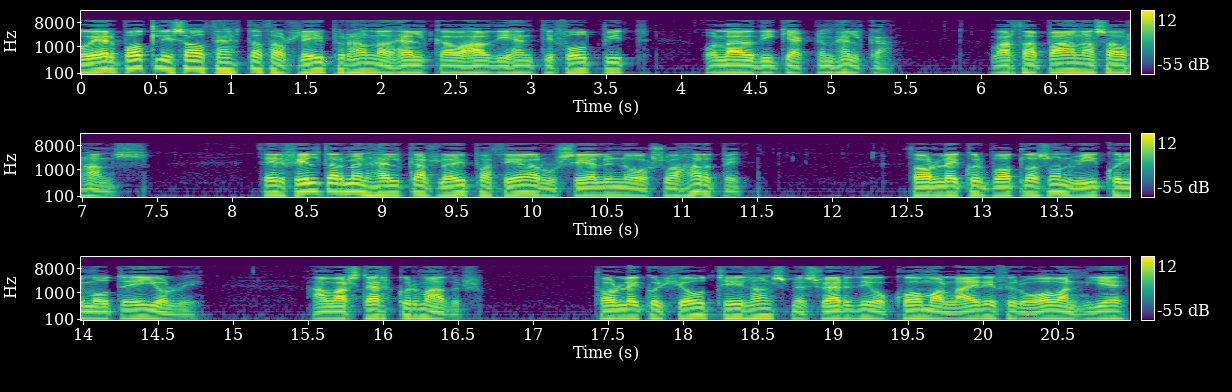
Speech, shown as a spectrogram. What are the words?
Og er Bodli sá þetta þá hleypur hann að Helga og hafði hendi fótbít og lagði í gegnum Helga. Var það banasár hans. Þeir fyldar menn Helga hlaupa þegar úr selinu og svo harðbeitt. Þorleikur Bodlason víkur í móti Eyjólfi. Hann var sterkur maður. Þorleikur hjó til hans með sverði og kom á læri fyrir ofan hér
